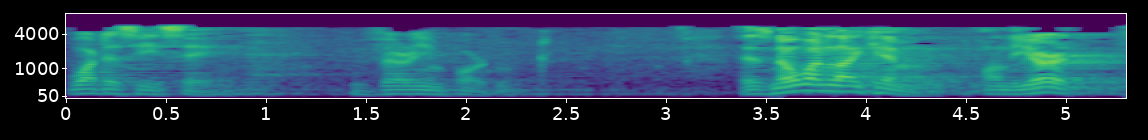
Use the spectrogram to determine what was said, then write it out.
What does he say? Very important. There's no one like him on the earth.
